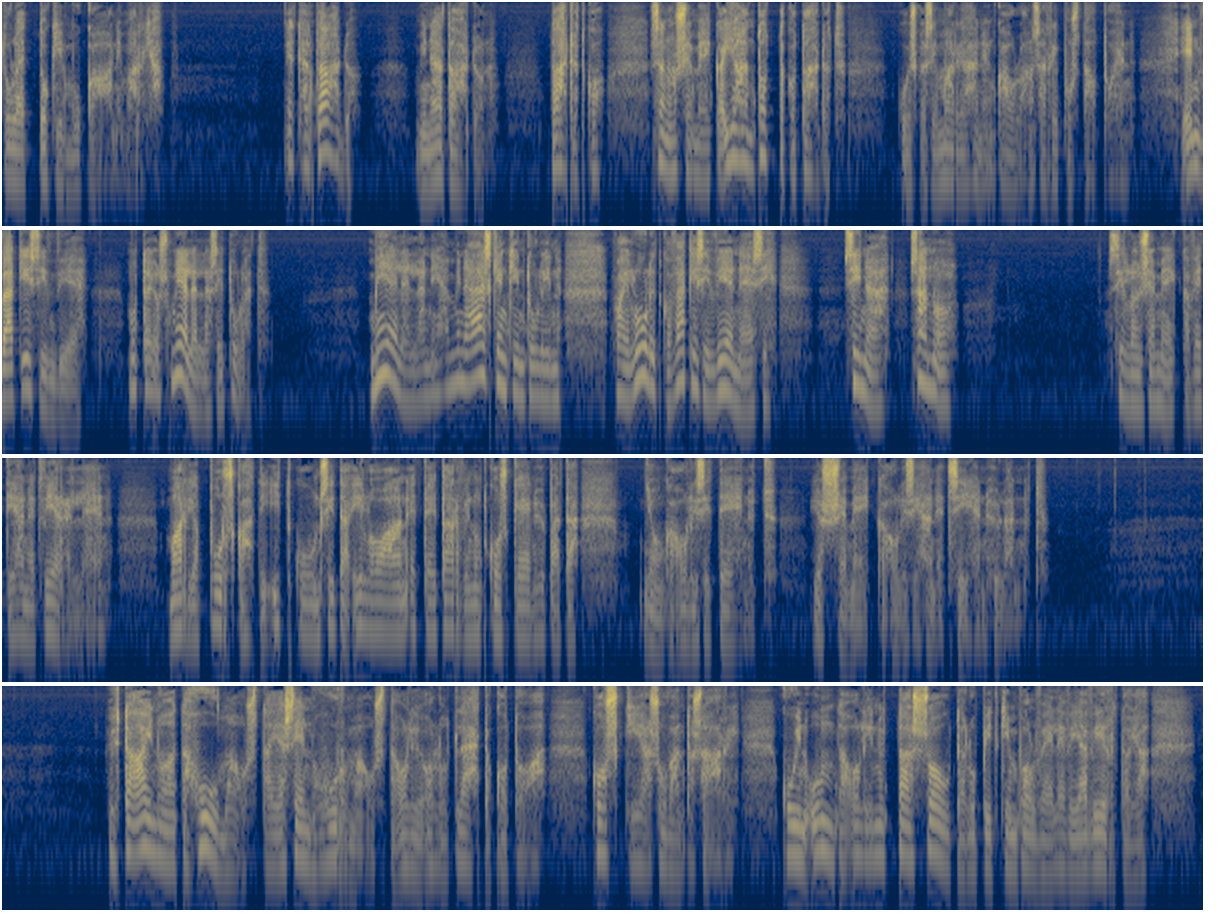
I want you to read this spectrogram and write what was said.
Tulet toki mukaani, Marja. Ethän tahdo. Minä tahdon. Tahdotko? Sano se meikka, ihan tottako tahdot? Kuiskasi Marja hänen kaulaansa ripustautuen. En väkisin vie, mutta jos mielelläsi tulet. Mielellänihän minä äskenkin tulin, vai luulitko väkisin vieneesi? Sinä, sano. Silloin se meikka veti hänet vierelleen. Marja purskahti itkuun sitä iloaan, ettei tarvinnut koskeen hypätä, jonka olisi tehnyt, jos se meikka olisi hänet siihen hylännyt. Yhtä ainoata huumausta ja sen hurmausta oli ollut lähtökotoa, koski ja suvantosaari, kuin unta oli nyt taas soutelu pitkin polveileviä virtoja,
